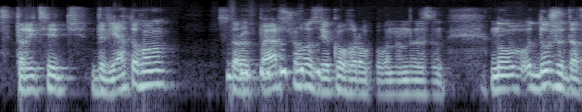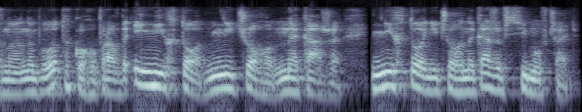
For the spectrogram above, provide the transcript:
з 39-го, 41-го, з якого року вона не з ну дуже давно не було такого, правда, і ніхто нічого не каже. Ніхто нічого не каже, всі мовчать.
